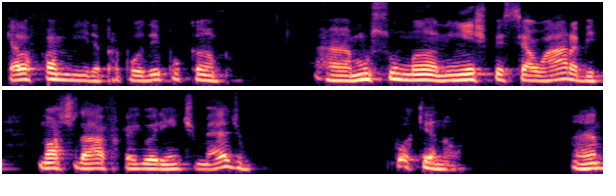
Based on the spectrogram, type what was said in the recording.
aquela família para poder ir para o campo uh, muçulmano, em especial árabe, norte da África e Oriente Médio, por que não? É.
